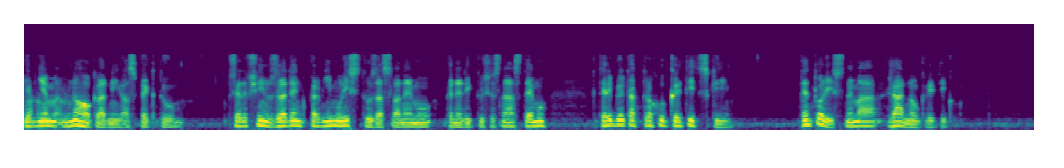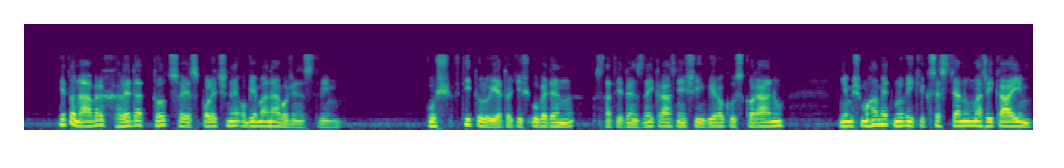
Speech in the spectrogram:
Je v něm mnoho kladných aspektů, především vzhledem k prvnímu listu zaslanému Benediktu XVI., který byl tak trochu kritický. Tento list nemá žádnou kritiku. Je to návrh hledat to, co je společné oběma náboženstvím. Už v titulu je totiž uveden snad jeden z nejkrásnějších výroků z Koránu, němž Mohamed mluví ke křesťanům a říká jim,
